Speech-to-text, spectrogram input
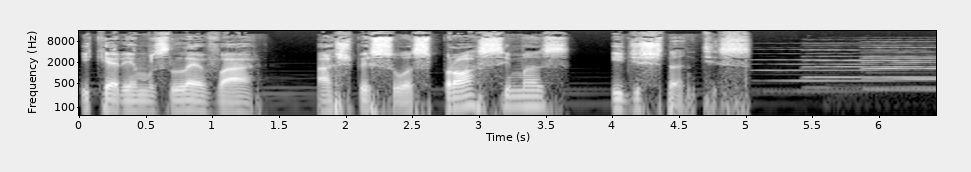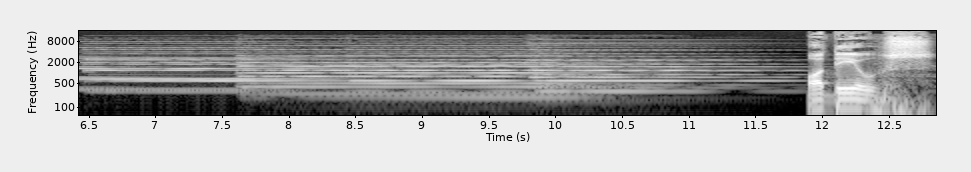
e queremos levar às pessoas próximas e distantes. Ó Deus,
